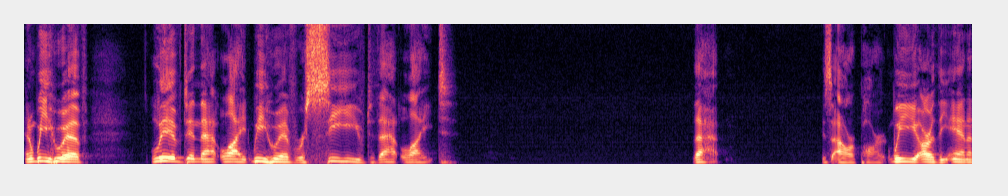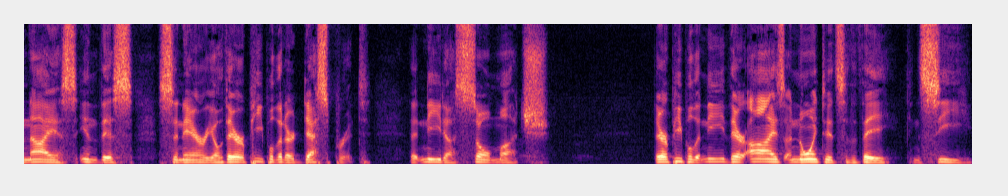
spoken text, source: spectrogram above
And we who have lived in that light, we who have received that light, that is our part. We are the Ananias in this scenario. There are people that are desperate, that need us so much. There are people that need their eyes anointed so that they can see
